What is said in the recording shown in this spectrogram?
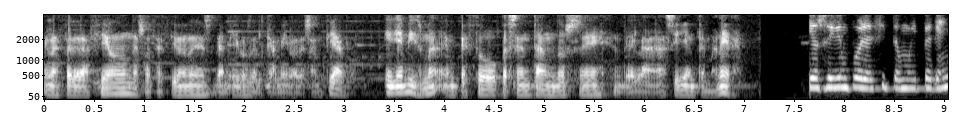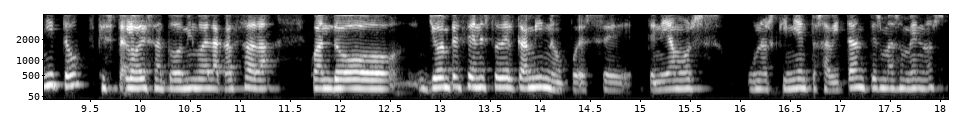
en la Federación de Asociaciones de Amigos del Camino de Santiago. Ella misma empezó presentándose de la siguiente manera. Yo soy de un pueblecito muy pequeñito, que está lo de Santo Domingo de la Calzada. Cuando yo empecé en esto del camino, pues eh, teníamos unos 500 habitantes más o menos,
